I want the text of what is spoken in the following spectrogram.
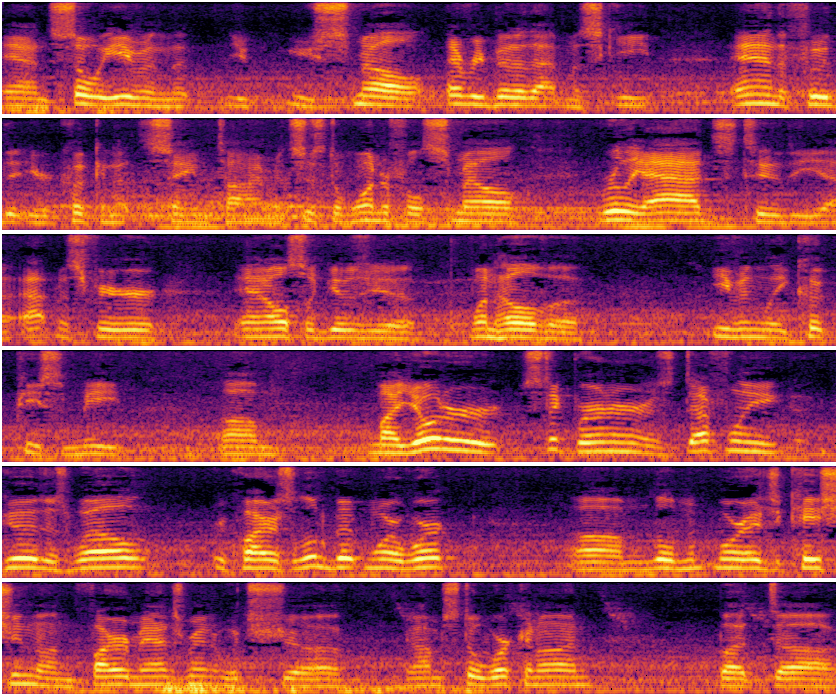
and so even that you, you smell every bit of that mesquite and the food that you're cooking at the same time. It's just a wonderful smell, really adds to the uh, atmosphere, and also gives you one hell of a evenly cooked piece of meat. Um, my Yoder stick burner is definitely good as well. Requires a little bit more work, um, a little bit more education on fire management, which uh, you know, I'm still working on. But uh,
